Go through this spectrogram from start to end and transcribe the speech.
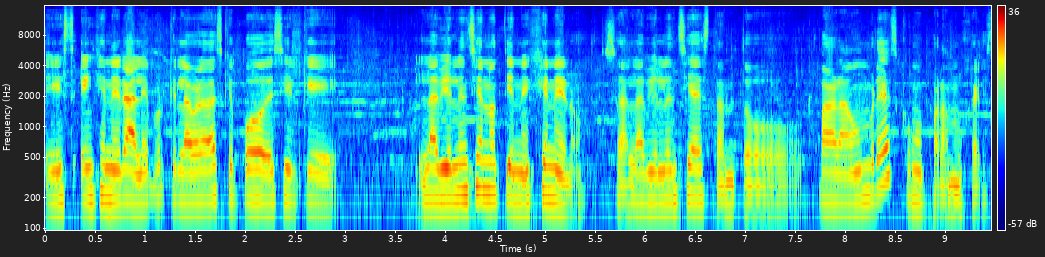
es en general, ¿eh? porque la verdad es que puedo decir que la violencia no tiene género, o sea, la violencia es tanto para hombres como para mujeres.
